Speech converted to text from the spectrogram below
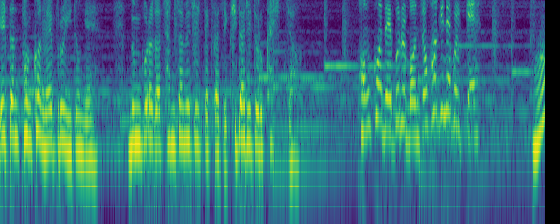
일단 벙커 내부로 이동해 눈보라가 잠잠해질 때까지 기다리도록 하시죠. 벙커 내부를 먼저 확인해 볼게. 어?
